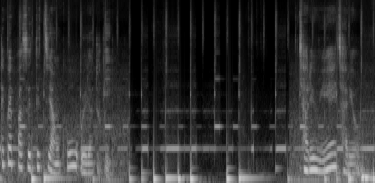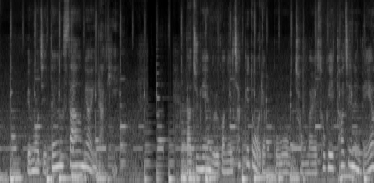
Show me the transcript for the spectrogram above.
택배박스 뜯지 않고 올려두기, 자료 위에 자료, 메모지 등 쌓으며 일하기. 나중에 물건을 찾기도 어렵고 정말 속이 터지는데요.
